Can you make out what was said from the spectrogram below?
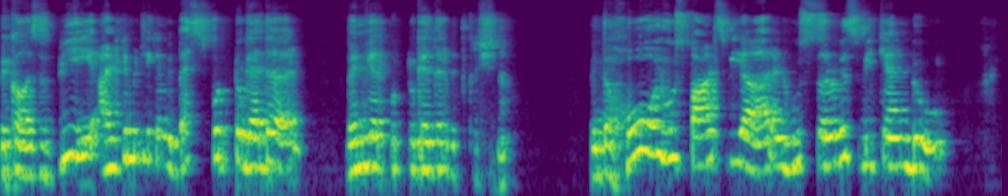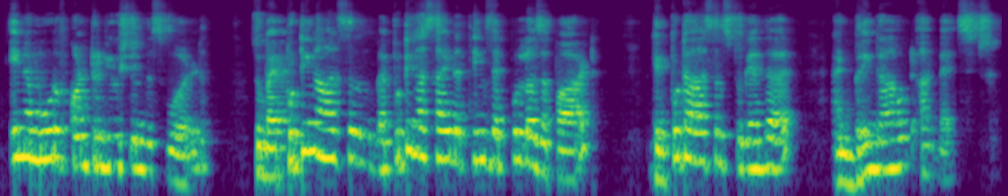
Because we ultimately can be best put together when we are put together with Krishna, with the whole whose parts we are and whose service we can do in a mode of contribution in this world so by putting ourselves, by putting aside the things that pull us apart, we can put ourselves together and bring out our best.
